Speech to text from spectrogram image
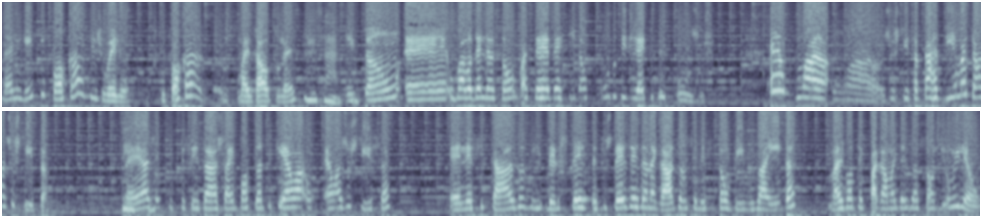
né? Ninguém se enforca de joelho, enforca mais alto, né? Exato. Então, é, o valor da indenização vai ser revertido ao Fundo de Direitos Difusos. É uma, uma justiça tardia, mas é uma justiça. Né? A gente precisa achar importante que é uma, é uma justiça. É, nesse caso, deles, esses três ex-delegados, eu não sei nem se estão vivos ainda, mas vão ter que pagar uma indenização de um milhão.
